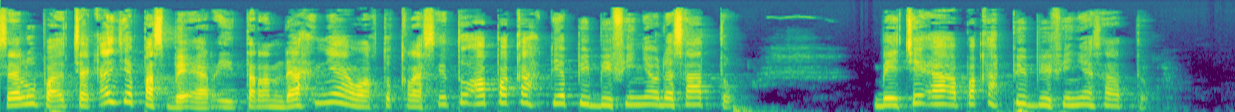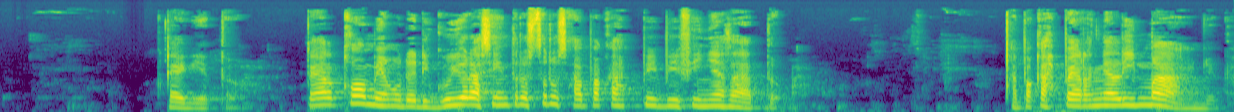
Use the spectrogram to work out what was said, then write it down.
Saya lupa, cek aja pas BRI terendahnya waktu crash itu, apakah dia PBV-nya udah satu? BCA apakah PBV-nya satu? Kayak gitu. Telkom yang udah diguyur asing terus-terus, apakah PBV-nya satu? Apakah pernya 5 gitu?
